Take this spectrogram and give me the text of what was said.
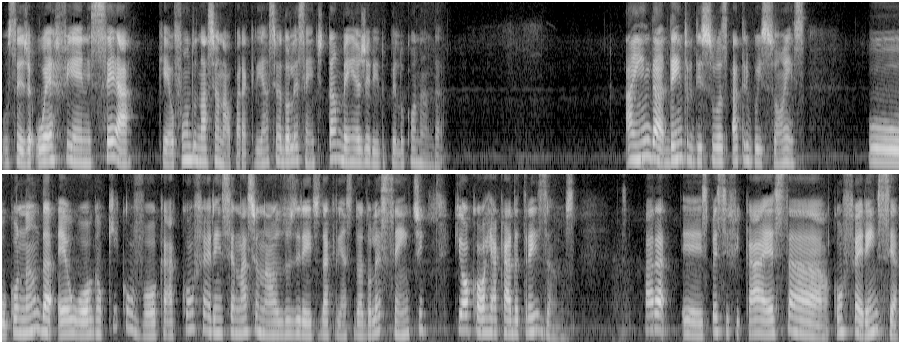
ou seja, o FNCA, que é o Fundo Nacional para Criança e Adolescente, também é gerido pelo Conanda. Ainda dentro de suas atribuições, o CONANDA é o órgão que convoca a Conferência Nacional dos Direitos da Criança e do Adolescente, que ocorre a cada três anos. Para eh, especificar, esta conferência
